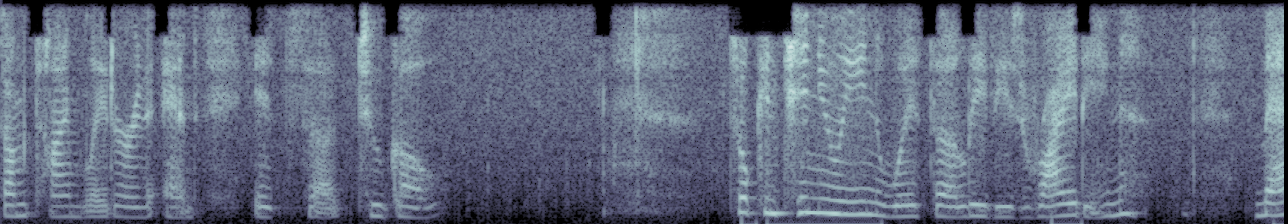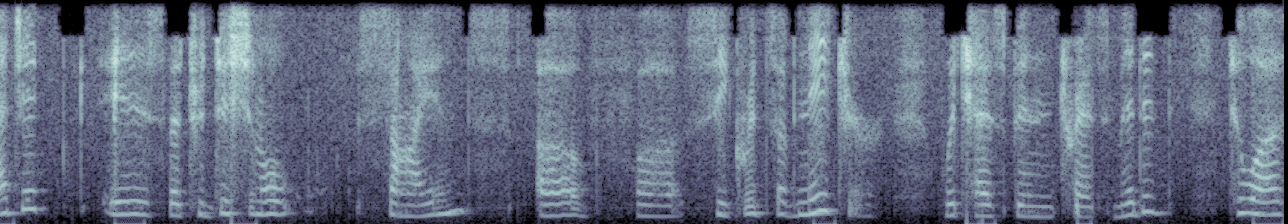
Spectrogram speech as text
sometime later, and, it's uh, to go. So continuing with uh, Levi's writing, magic is the traditional science of uh, secrets of nature, which has been transmitted to us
